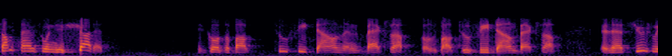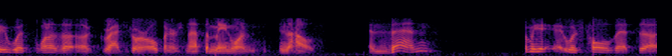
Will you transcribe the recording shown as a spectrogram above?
sometimes when you shut it, it goes about two feet down and backs up. Goes about two feet down, backs up. And that's usually with one of the uh, garage door openers, not the main one in the house. And then somebody was told that uh,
